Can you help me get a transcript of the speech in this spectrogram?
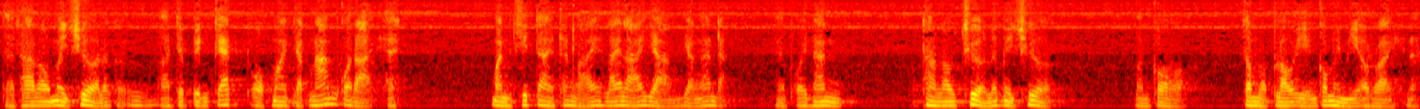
แต่ถ้าเราไม่เชื่อแล้วก็อาจจะเป็นแก๊สออกมาจากน้ำก็ได้มันคิดได้ทั้งหลายหลายหลายอย่างอย่างนั้นแหะเพราะนั้น ถ้าเราเชื่อและไม่เชื่อ มันก็สำหรับเราเองก็ไม่มีอะไรนะ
